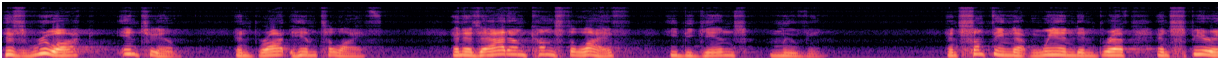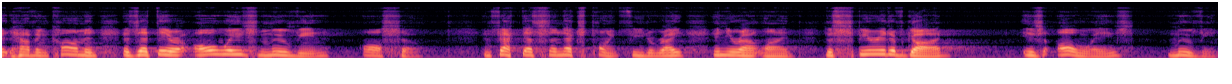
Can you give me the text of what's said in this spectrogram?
his Ruach into him and brought him to life. And as Adam comes to life, he begins moving. And something that wind and breath and spirit have in common is that they are always moving also. In fact, that's the next point for you to write in your outline. The Spirit of God is always moving.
